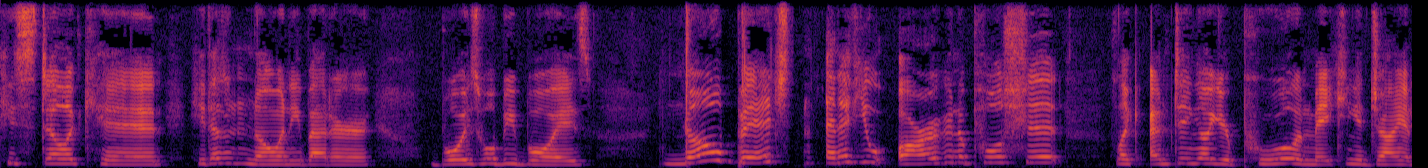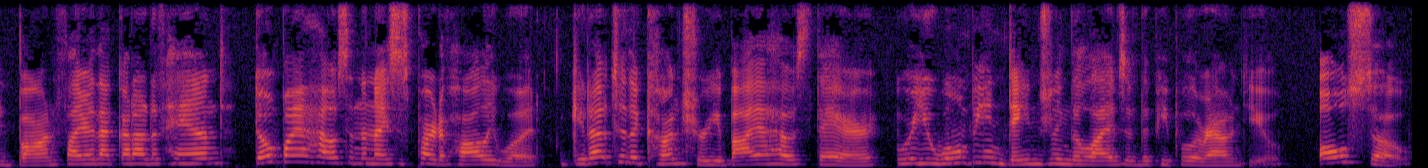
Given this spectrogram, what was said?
he's still a kid, he doesn't know any better, boys will be boys. No, bitch! And if you are gonna pull shit, like emptying out your pool and making a giant bonfire that got out of hand. Don't buy a house in the nicest part of Hollywood. Get out to the country, buy a house there, where you won't be endangering the lives of the people around you. Also,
